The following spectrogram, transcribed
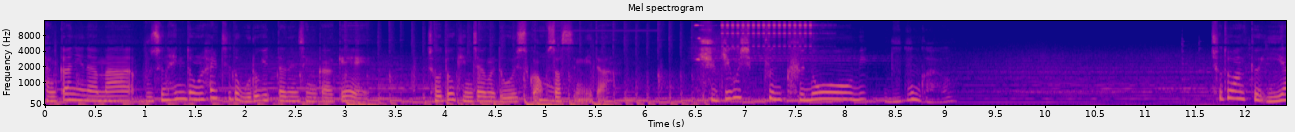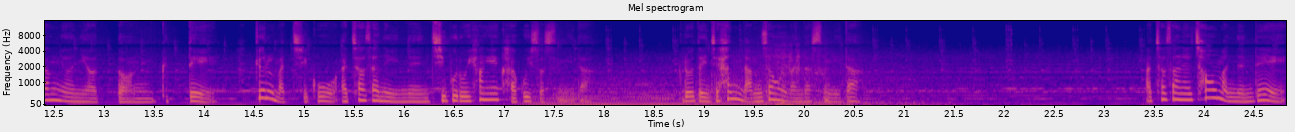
잠깐이나마 무슨 행동을 할지도 모르겠다는 생각에 저도 긴장을 놓을 수가 없었습니다. 죽이고 싶은 그놈이 누군가요? 초등학교 2학년이었던 그때 학교를 마치고 아차산에 있는 집으로 향해 가고 있었습니다. 그러다 이제 한 남성을 만났습니다. 아차산에 처음 왔는데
